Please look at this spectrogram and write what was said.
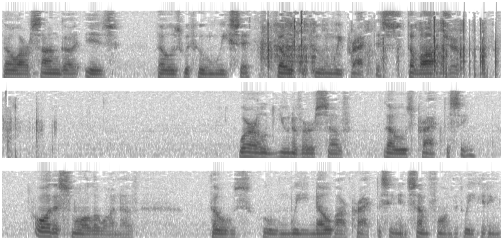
though our Sangha is those with whom we sit, those with whom we practice, the larger world universe of those practicing, or the smaller one of those whom we know are practicing in some form that we can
